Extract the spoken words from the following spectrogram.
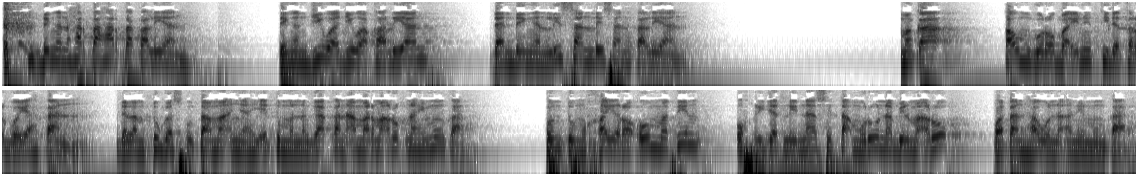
dengan harta-harta kalian, dengan jiwa-jiwa kalian, dan dengan lisan-lisan kalian. Maka kaum Guroba ini tidak tergoyahkan dalam tugas utamanya yaitu menegakkan amar ma'ruf nahi mungkar. Kuntum khaira ummatin ukhrijat linnasi ta'muruna bil ma'ruf wa tanhauna 'anil munkar.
